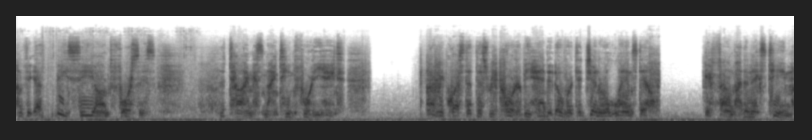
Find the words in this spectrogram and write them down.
of the FBC Armed Forces. The time is 1948. I request that this recorder be handed over to General Lansdale. If found by the next team,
